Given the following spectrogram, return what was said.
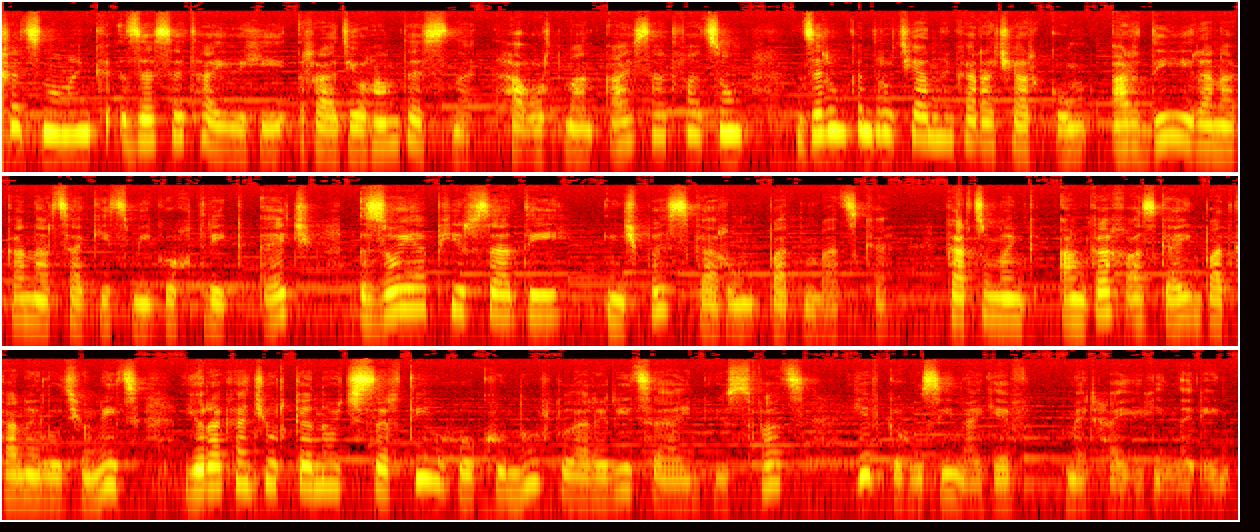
Հիշեցնում ենք ձեզ հետ հայուհի ռադիոհանդեսն է։ Հաղորդման այս հատվածում ձերուն կնդրությանն ենք առաջարկում արդի իրանական արցակից մի գողտրիկ էջ Զոյա Փիրզադի ինչպես կարում պատմվածքը։ Կարծում ենք անկախ ազգային պատկանելությունից յուրաքանչյուր կնոջ սրտի ու հոգու նուրբ լարերից է այն հյուսված եւ կհուսի նաեւ մեր հայուհիներին։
